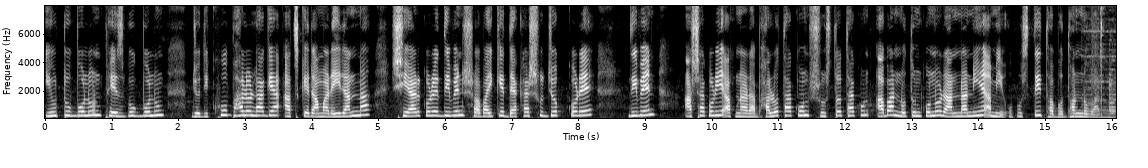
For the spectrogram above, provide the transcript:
ইউটিউব বলুন ফেসবুক বলুন, যদি খুব ভালো লাগে আজকের আমার এই রান্না শেয়ার করে দিবেন, সবাইকে দেখার সুযোগ করে দিবেন। আশা করি আপনারা ভালো থাকুন, সুস্থ থাকুন। আবার নতুন কোনো রান্না নিয়ে আমি উপস্থিত হব। ধন্যবাদ।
